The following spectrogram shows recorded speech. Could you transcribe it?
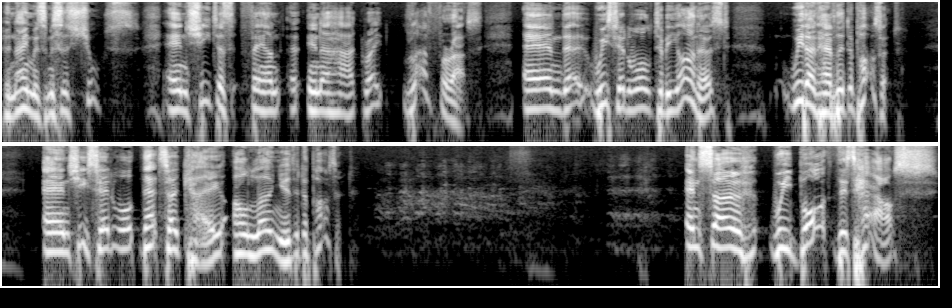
Her name is Mrs. Schultz. And she just found uh, in her heart great love for us. And uh, we said, Well, to be honest, we don't have the deposit. And she said, Well, that's okay. I'll loan you the deposit. and so we bought this house,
